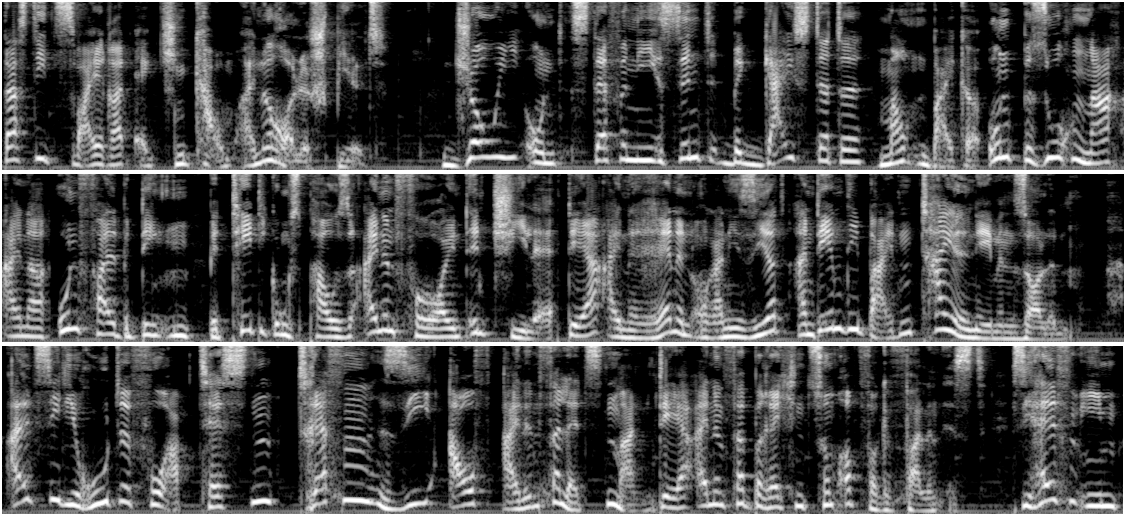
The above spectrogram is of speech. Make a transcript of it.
dass die Zweirad-Action kaum eine Rolle spielt. Joey und Stephanie sind begeisterte Mountainbiker und besuchen nach einer unfallbedingten Betätigungspause einen Freund in Chile, der ein Rennen organisiert, an dem die beiden teilnehmen sollen. Als sie die Route vorab testen, treffen sie auf einen verletzten Mann, der einem Verbrechen zum Opfer gefallen ist. Sie helfen ihm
